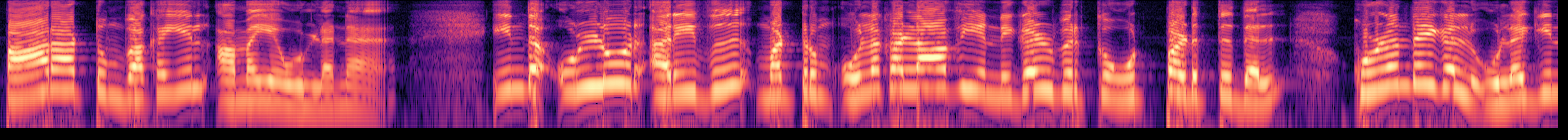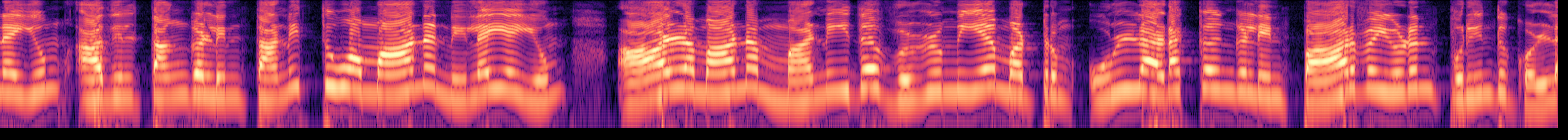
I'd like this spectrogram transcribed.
பாராட்டும் வகையில் அமைய உள்ளன. இந்த உள்ளூர் அறிவு மற்றும் உலகளாவிய நிகழ்விற்கு உட்படுத்துதல் குழந்தைகள் உலகினையும் அதில் தங்களின் தனித்துவமான நிலையையும் ஆழமான மனித விழுமிய மற்றும் உள்ளடக்கங்களின் பார்வையுடன் புரிந்து கொள்ள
